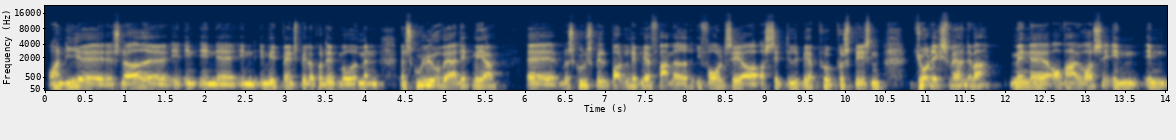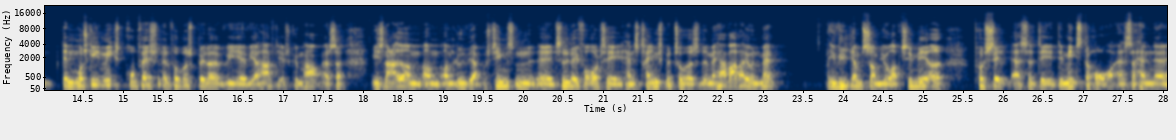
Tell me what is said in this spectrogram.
hvor han lige øh, snørrede en, en, en, en, en midtbanespiller på den måde. Men man skulle jo være lidt mere øh, man skulle spille bolden lidt mere fremad i forhold til at, at sætte det lidt mere på, på spidsen. Gjorde det ikke sværere, end det var, men øh, og var jo også en, en, den måske mest professionelle fodboldspiller, vi, øh, vi har haft i København. Altså, vi snakkede om, om, om Ludvig Augustinsen øh, tidligere i forhold til hans træningsmetode osv., men her var der jo en mand i William, som jo optimerede på selv altså det, det mindste hår. Altså han, øh,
